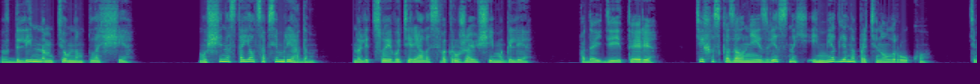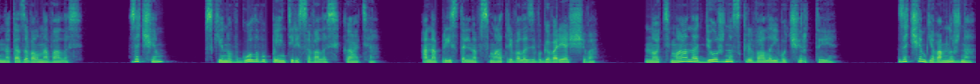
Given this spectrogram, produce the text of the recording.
в длинном темном плаще. Мужчина стоял совсем рядом, но лицо его терялось в окружающей мгле. «Подойди, Терри», — тихо сказал неизвестный и медленно протянул руку. Темнота заволновалась. «Зачем?» — вскинув голову, поинтересовалась Катя. Она пристально всматривалась в говорящего, но тьма надежно скрывала его черты. «Зачем я вам нужна?»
